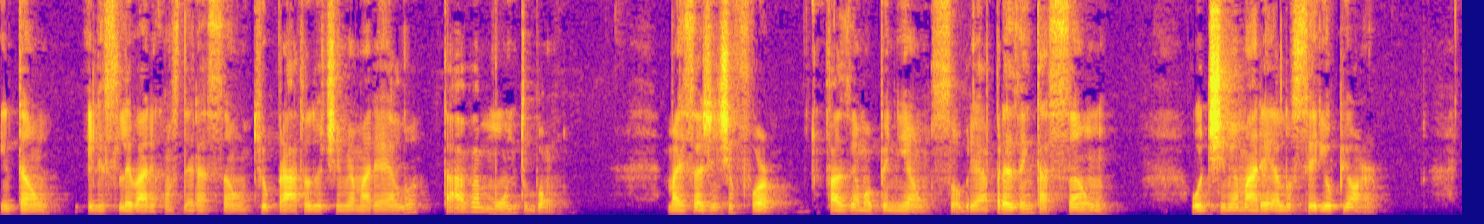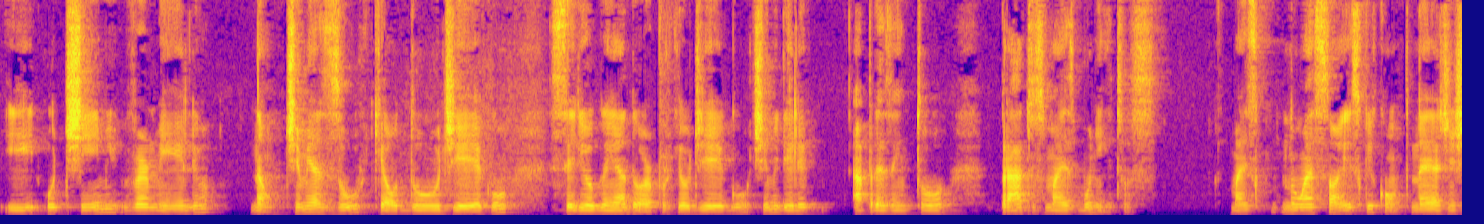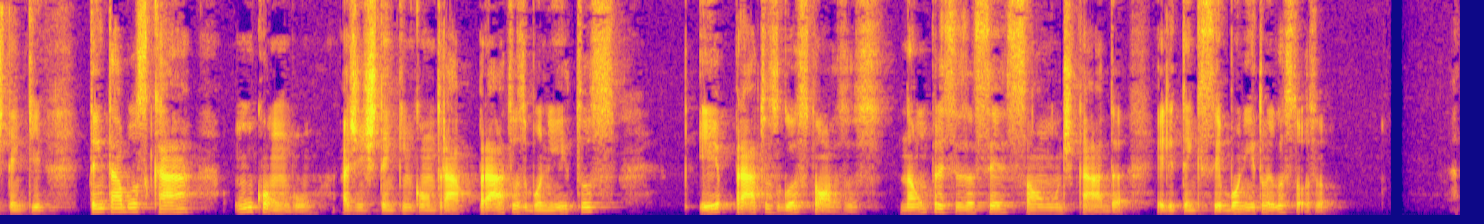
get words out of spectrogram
Então, eles levaram em consideração que o prato do time amarelo estava muito bom. Mas se a gente for fazer uma opinião sobre a apresentação, o time amarelo seria o pior. E o time vermelho não, time azul, que é o do Diego, seria o ganhador, porque o Diego, o time dele apresentou pratos mais bonitos. Mas não é só isso que conta, né? A gente tem que tentar buscar um combo. A gente tem que encontrar pratos bonitos e pratos gostosos. Não precisa ser só um de cada. Ele tem que ser bonito e gostoso.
